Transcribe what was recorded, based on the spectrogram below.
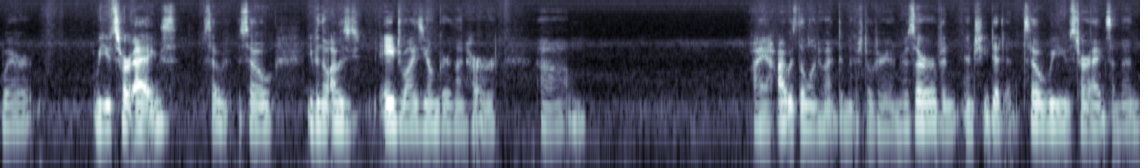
where we used her eggs. So, so even though I was age wise younger than her, um, I, I was the one who had diminished ovarian reserve and, and she didn't. So we used her eggs and then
